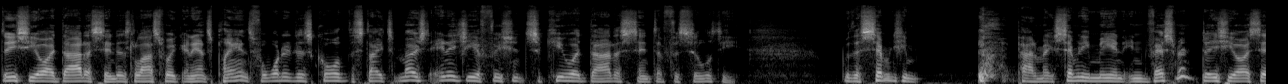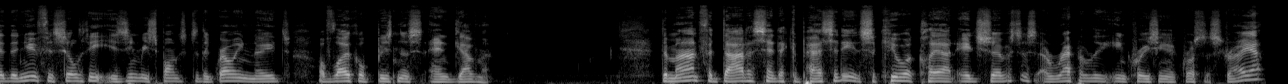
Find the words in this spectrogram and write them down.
DCI Data Centres last week announced plans for what it has called the state's most energy efficient secure data centre facility. With a 70 pardon me, 70 million investment, DCI said the new facility is in response to the growing needs of local business and government. Demand for data centre capacity and secure cloud edge services are rapidly increasing across Australia.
